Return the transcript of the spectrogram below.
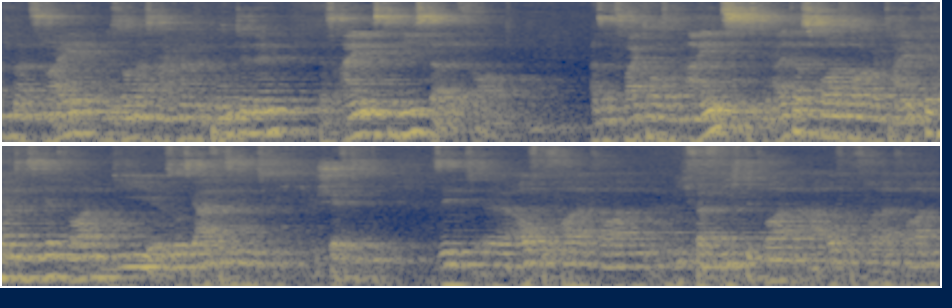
ich mal zwei besonders markante Punkte nennen. Das eine ist die Riester-Reform. Also 2001 ist die Altersvorsorge teilprivatisiert worden. Die sozialversicherungspflichtig Beschäftigten sind äh, aufgefordert worden, nicht verpflichtet worden, aber aufgefordert worden,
